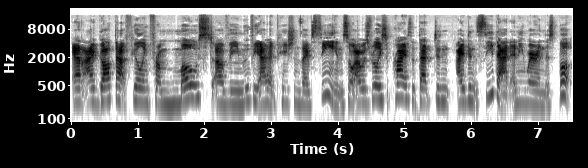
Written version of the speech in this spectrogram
And I got that feeling from most of the movie adaptations I've seen. So I was really surprised that that didn't I didn't see that anywhere in this book.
